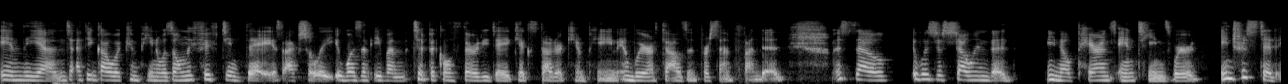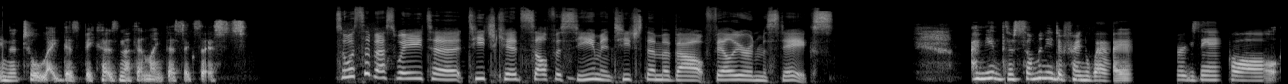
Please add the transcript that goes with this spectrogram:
in the end, I think our campaign was only 15 days. Actually, it wasn't even typical 30 day Kickstarter campaign, and we're a thousand percent funded. So it was just showing that you know parents and teens were interested in a tool like this because nothing like this exists. So, what's the best way to teach kids self esteem and teach them about failure and mistakes? I mean, there's so many different ways. For example,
